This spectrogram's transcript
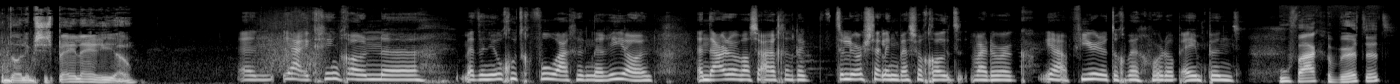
op de Olympische Spelen in Rio. En ja, ik ging gewoon eh, met een heel goed gevoel eigenlijk naar Rio. En, en daardoor was eigenlijk de teleurstelling best wel groot. Waardoor ik ja, vierde toch ben geworden op één punt. Hoe vaak gebeurt het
